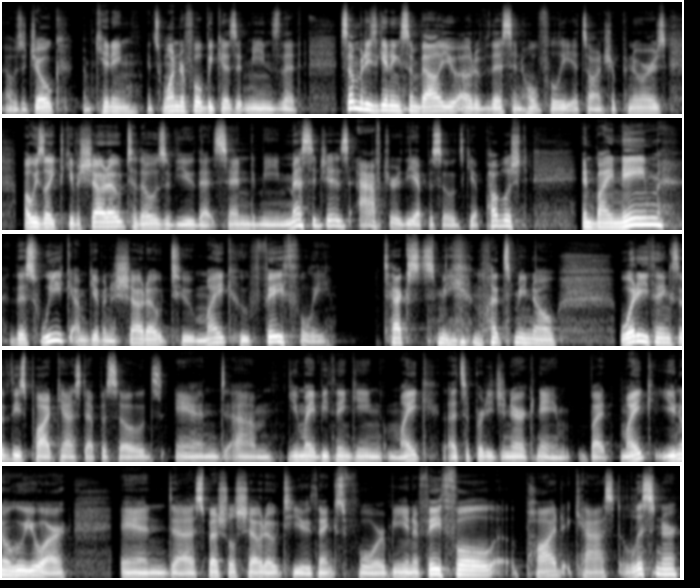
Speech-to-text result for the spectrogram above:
That was a joke. I'm kidding. It's wonderful because it means that somebody's getting some value out of this, and hopefully, it's entrepreneurs. I always like to give a shout out to those of you that send me messages after the episodes get published. And by name this week, I'm giving a shout out to Mike, who faithfully texts me and lets me know what he thinks of these podcast episodes. And um, you might be thinking, Mike, that's a pretty generic name, but Mike, you know who you are. And uh, special shout out to you. Thanks for being a faithful podcast listener.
